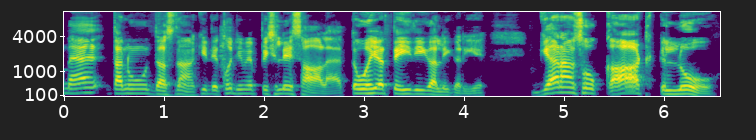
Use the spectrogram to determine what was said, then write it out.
ਮੈਂ ਤੁਹਾਨੂੰ ਦੱਸਦਾ ਕਿ ਦੇਖੋ ਜਿਵੇਂ ਪਿਛਲੇ ਸਾਲ ਹੈ 2023 ਦੀ ਗੱਲ ਹੀ ਕਰੀਏ 1161 ਕਿਲੋ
